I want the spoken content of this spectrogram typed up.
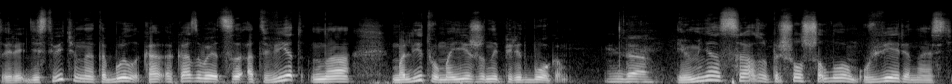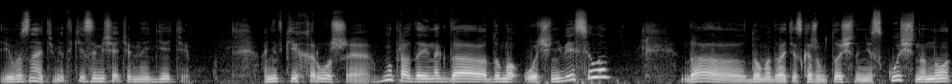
действительно это был, оказывается, ответ на молитву моей жены перед Богом. Да. И у меня сразу пришел шалом, уверенность. И вы знаете, у меня такие замечательные дети. Они такие хорошие. Ну, правда, иногда дома очень весело, да, дома, давайте скажем, точно не скучно, но,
